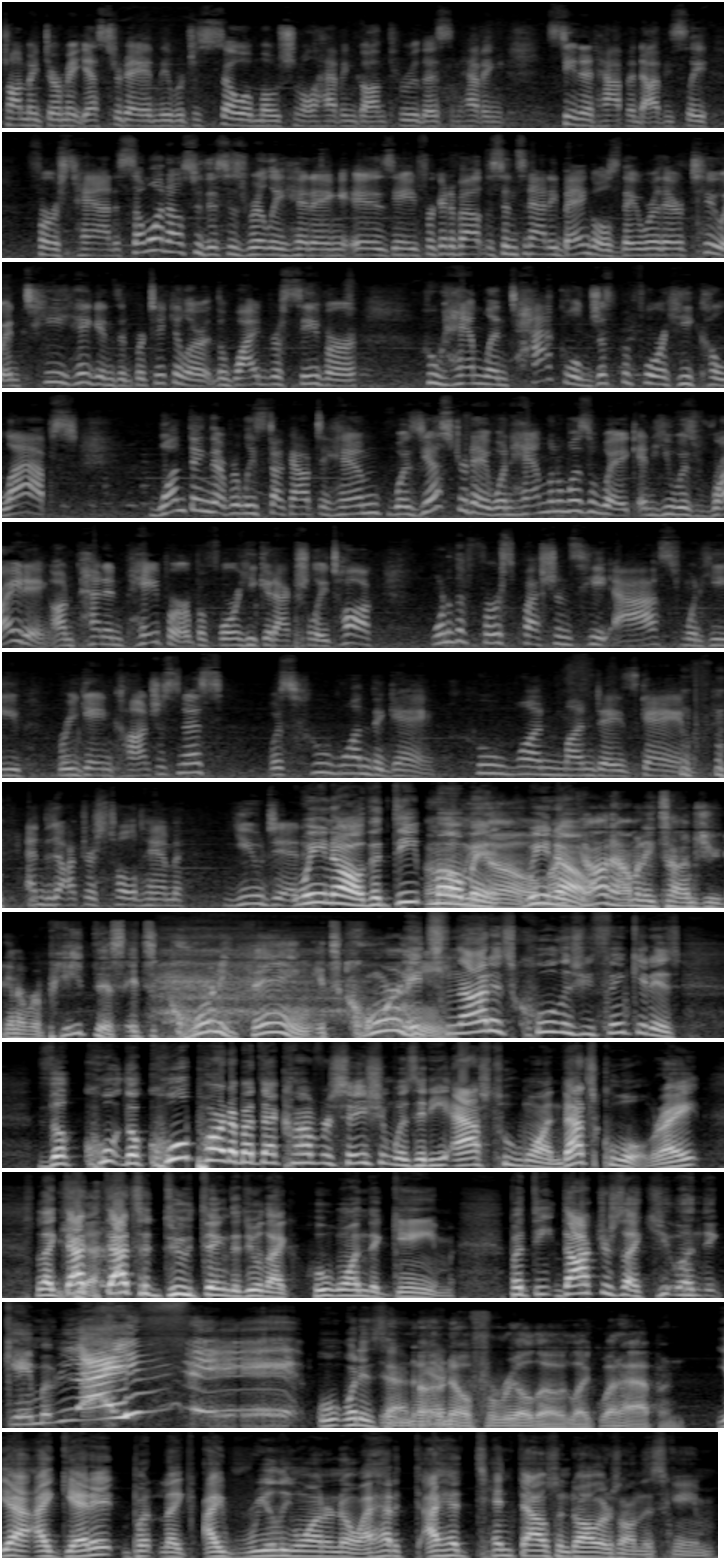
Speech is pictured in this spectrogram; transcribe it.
Sean McDermott yesterday, and they were just so emotional having gone through this and having seen it happen, obviously, firsthand. Someone else who this is really hitting is, you, know, you forget about the Cincinnati Bengals. They were there too. And Tee Higgins, in particular, the wide receiver who Hamlin tackled just before he collapsed. One thing that really stuck out to him was yesterday when Hamlin was awake and he was writing on pen and paper before he could actually talk. One of the first questions he asked when he regained consciousness was who won the game? Who won Monday's game? and the doctors told him you did. We know the deep Oh, moment. We know. We My know. God, how many times are you going to repeat this? It's a corny thing. It's corny. It's not as cool as you think it is. The cool the cool part about that conversation was that he asked who won. That's cool, right? Like that Yeah. that's a dude thing to do, like who won the game. But the doctor's like, You won the game of life. Wh- What is Yeah, that? no, man? no, for real though. Like, what happened? Yeah, I get it, but like I really want to know. I had I had ten thousand dollars on this game.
